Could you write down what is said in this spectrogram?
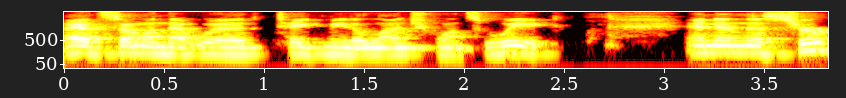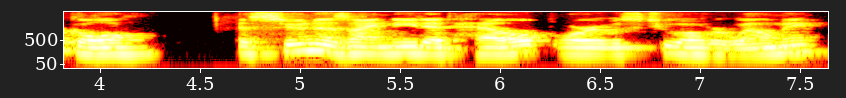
I had someone that would take me to lunch once a week. And in this circle, as soon as I needed help or it was too overwhelming,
